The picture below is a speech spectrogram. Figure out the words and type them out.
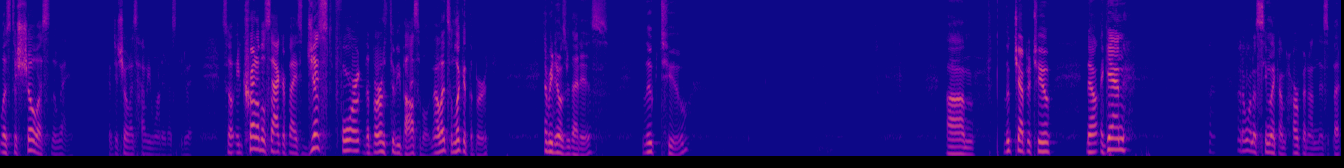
was to show us the way and to show us how he wanted us to do it. So, incredible sacrifice just for the birth to be possible. Now, let's look at the birth. Everybody knows where that is. Luke 2. Um, Luke chapter 2. Now, again, I don't want to seem like I'm harping on this, but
